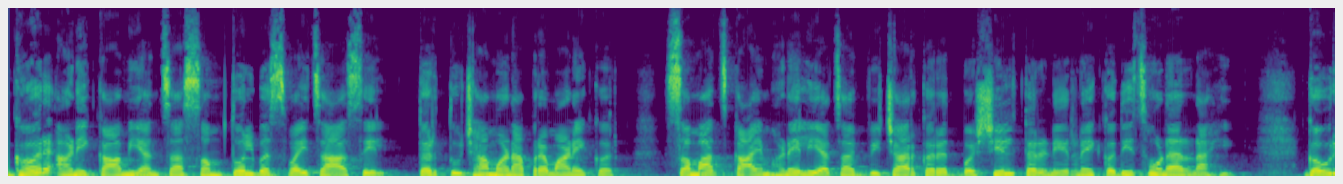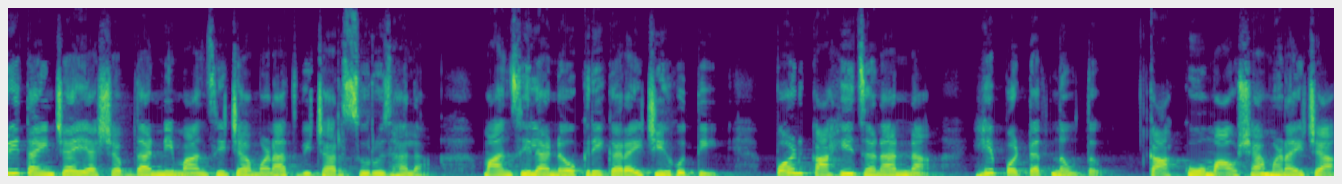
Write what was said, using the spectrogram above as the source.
घर आणि काम यांचा समतोल बसवायचा असेल तर तुझ्या मनाप्रमाणे कर. समाज काय म्हणेल याचा विचार करत बसशील तर निर्णय कधीच होणार नाही. गौरीताईंच्या या शब्दांनी मानसीच्या मनात विचार सुरू झाला. मानसीला नोकरी करायची होती पण काही जणांना हे पटत नव्हतं. काकू मावशा म्हणायच्या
